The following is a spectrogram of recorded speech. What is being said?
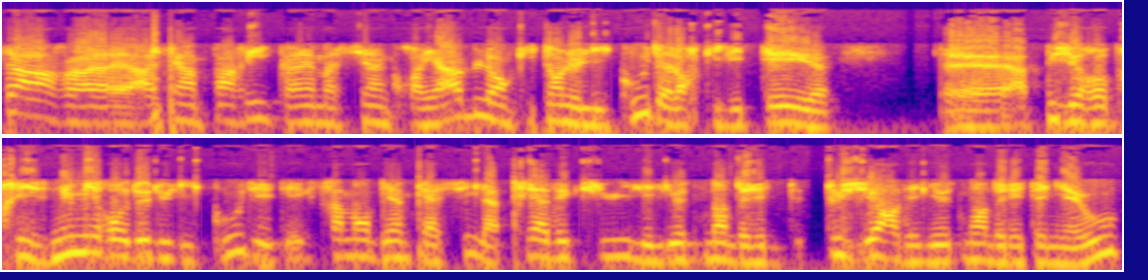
Sarr a fait un pari quand même assez incroyable en quittant le Likoud, alors qu'il était euh, à plusieurs reprises numéro 2 du Likoud. Il était extrêmement bien placé. Il a pris avec lui les lieutenants de, plusieurs des lieutenants de Netanyahou.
